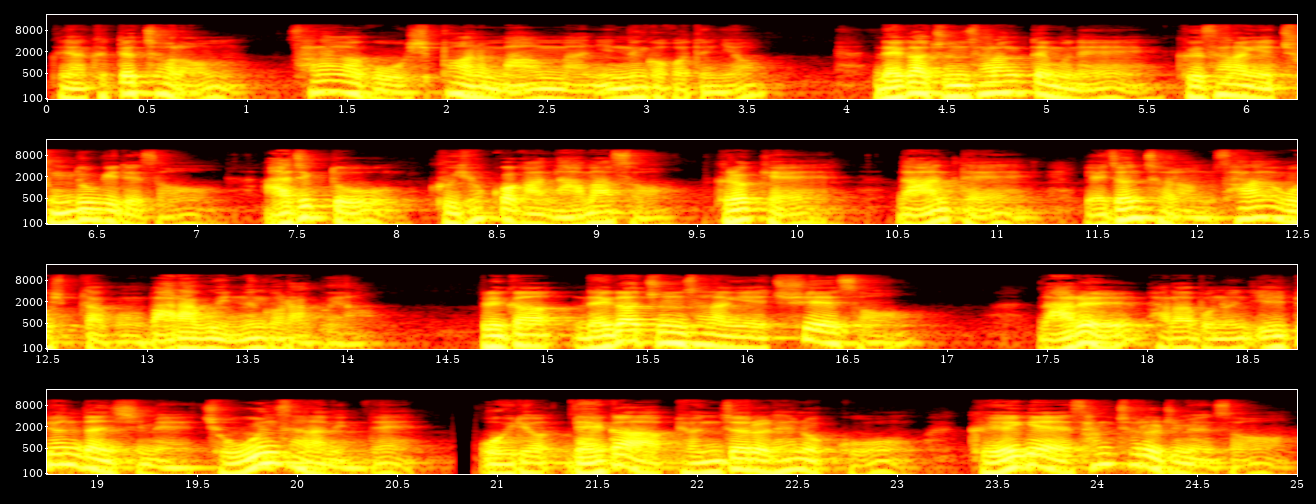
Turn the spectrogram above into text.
그냥 그때처럼 사랑하고 싶어하는 마음만 있는 거거든요 내가 준 사랑 때문에 그 사랑에 중독이 돼서 아직도 그 효과가 남아서 그렇게 나한테 예전처럼 사랑하고 싶다고 말하고 있는 거라고요. 그러니까 내가 준 사랑에 취해서 나를 바라보는 일편단심의 좋은 사람인데 오히려 내가 변절을 해놓고 그에게 상처를 주면서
